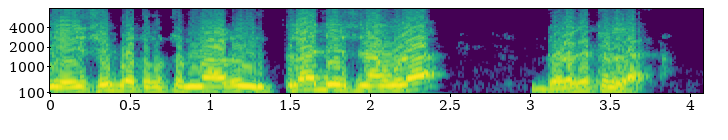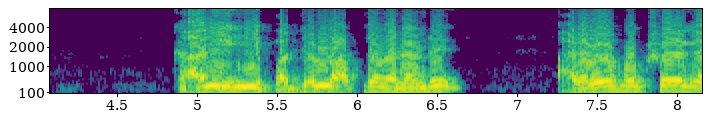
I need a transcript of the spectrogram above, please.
చేసి బతుకుతున్నారు ఇంతలా చేసినా కూడా దొరకటంలే. కానీ ఈ పద్యంలో అర్థమేనండి? అడవి పక్షులకు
